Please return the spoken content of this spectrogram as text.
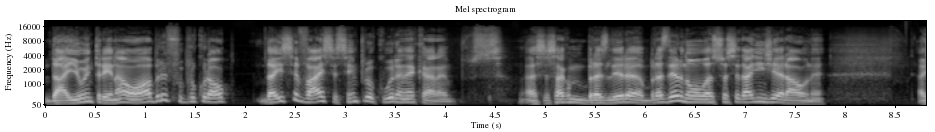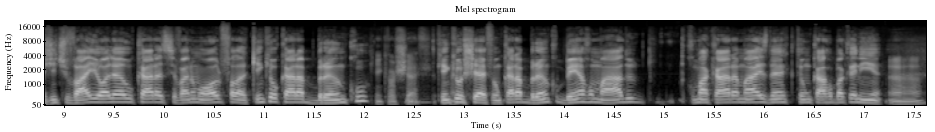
Daí eu entrei na obra, fui procurar o. Daí você vai, você sempre procura, né, cara? Ah, Você sabe como brasileira. Brasileiro não, a sociedade em geral, né? A gente vai e olha o cara, você vai numa obra e fala: quem que é o cara branco Quem que é o chefe? quem que é o chefe? É um cara branco, bem arrumado, com uma cara mais, né, que tem um carro bacaninha. Aham.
